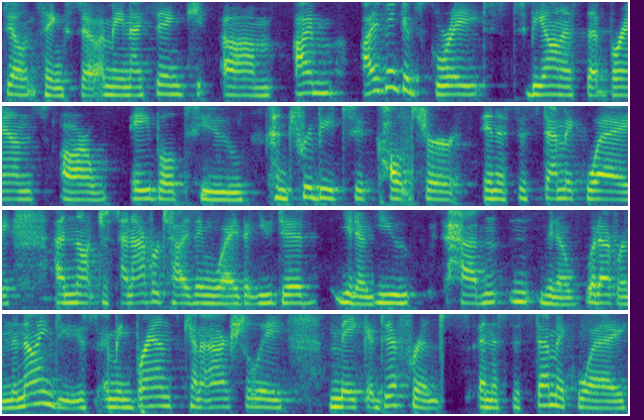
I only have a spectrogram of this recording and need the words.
don't think so. I mean, I think um, I'm. I think it's great, to be honest, that brands are able to contribute to culture in a systemic way and not just an advertising way that you did. You know, you had, you know, whatever in the 90s. I mean, brands can actually make a difference in a systemic way.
